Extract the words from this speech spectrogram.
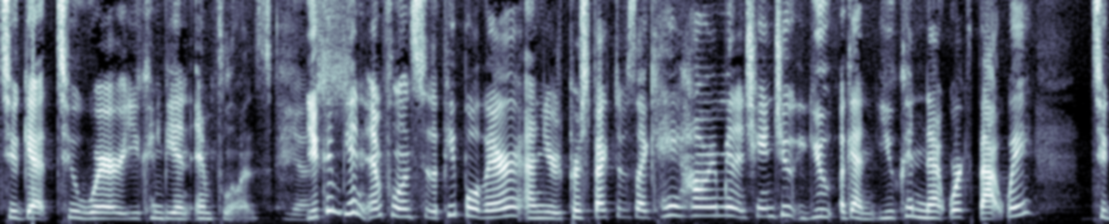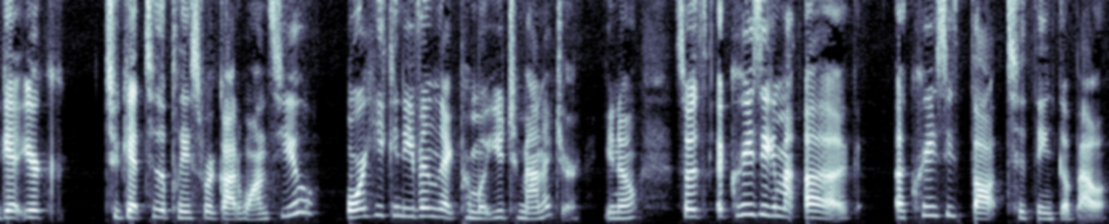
to get to where you can be an influence? Yes. You can be an influence to the people there, and your perspective is like, hey, how am I going to change you? You, again, you can network that way to get your to get to the place where God wants you or he can even like promote you to manager you know so it's a crazy uh, a crazy thought to think about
